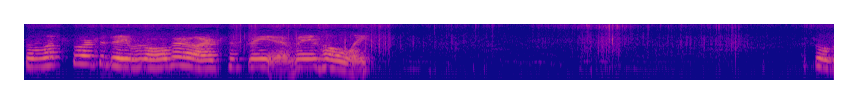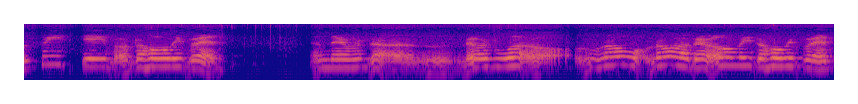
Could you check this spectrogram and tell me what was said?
So much more today with all their arms has made, made holy. So the priest gave the holy bread, and there was uh, there was no no other, only the holy bread,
